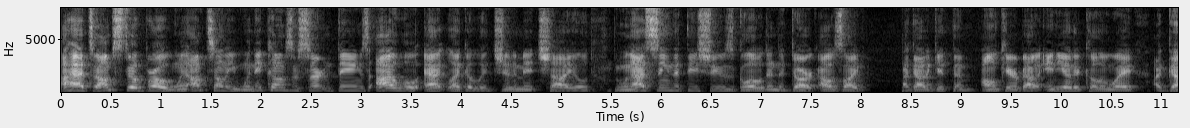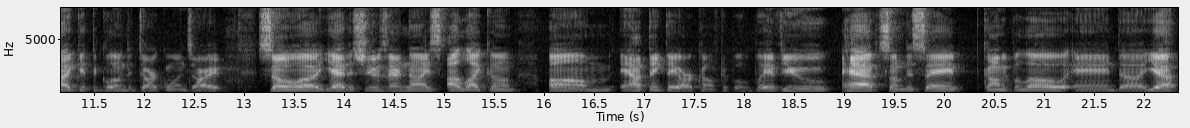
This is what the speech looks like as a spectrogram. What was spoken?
I had to. I'm still, bro. When I'm telling you, when it comes to certain things, I will act like a legitimate child. When I seen that these shoes glowed in the dark, I was like, I gotta get them. I don't care about any other colorway. I gotta get the glow in the dark ones. All right. So uh, yeah, the shoes they're nice. I like them. Um, and I think they are comfortable. But if you have something to say, comment below and uh, yeah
